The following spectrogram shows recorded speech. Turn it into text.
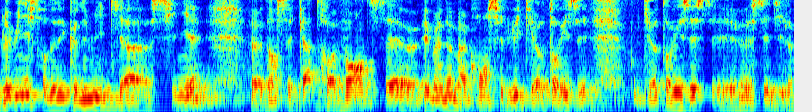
Le ministre de l'économie qui a signé euh, dans ces quatre ventes, c'est Emmanuel Macron, c'est lui qui a autorisé, qui a autorisé ces, ces deals.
